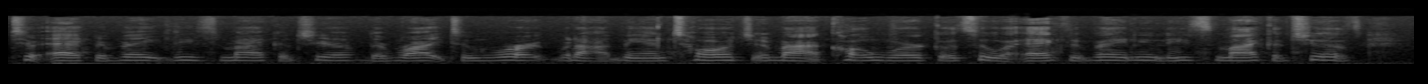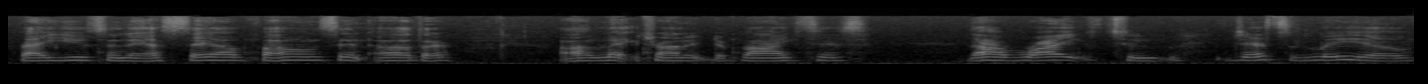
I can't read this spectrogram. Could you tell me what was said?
to activate these microchips, the right to work without being tortured by coworkers who are activating these microchips by using their cell phones and other uh, electronic devices, the right to just live,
